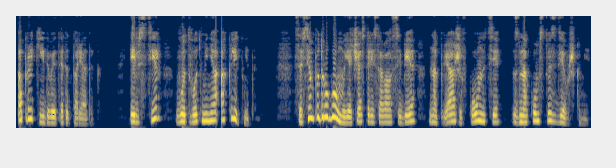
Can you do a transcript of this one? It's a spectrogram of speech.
опрокидывает этот порядок. Эльстир вот-вот меня окликнет. Совсем по-другому я часто рисовал себе на пляже, в комнате, знакомство с девушками.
